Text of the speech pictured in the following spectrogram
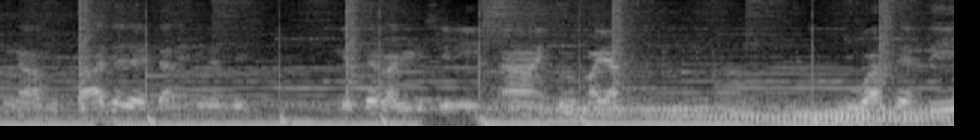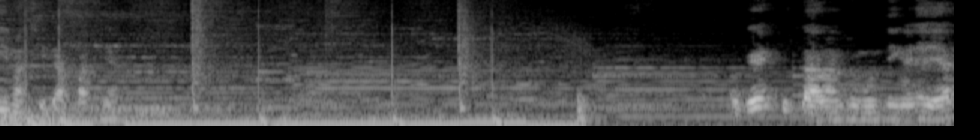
tinggal buka aja jahitan ini nanti. Geser lagi ke sini. Nah itu lumayan. 2 cm masih dapat ya. Oke kita langsung gunting aja ya.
